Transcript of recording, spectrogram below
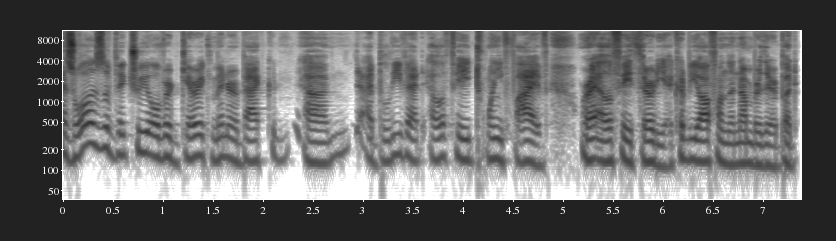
as well as a victory over Derek Minner back, um, I believe, at LFA 25 or LFA 30. I could be off on the number there, but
